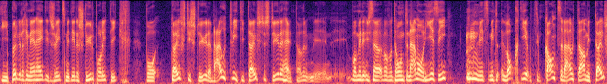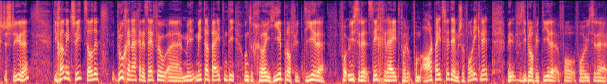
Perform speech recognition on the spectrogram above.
Die bürgerliche Mehrheit in der Schweiz mit ihrer Steuerpolitik, die tiefste Steuern, weltweit die tiefsten Steuern hat, oder? wo wir unsere, wo die Unternehmen, hier sind, mit, mit lockt die auf der ganzen Welt an mit tiefsten Steuern. Die kommen in die Schweiz, oder? brauchen nachher sehr viele äh, Mitarbeitende und können hier profitieren von unserer Sicherheit, von, vom Arbeitsfrieden, haben wir schon vorhin geredet. Sie profitieren von, von unserer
